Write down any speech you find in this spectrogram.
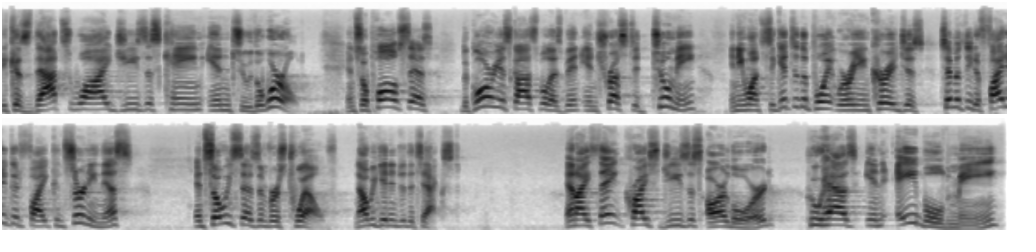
Because that's why Jesus came into the world. And so Paul says, The glorious gospel has been entrusted to me, and he wants to get to the point where he encourages Timothy to fight a good fight concerning this. And so he says in verse 12, now we get into the text. And I thank Christ Jesus our Lord, who has enabled me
